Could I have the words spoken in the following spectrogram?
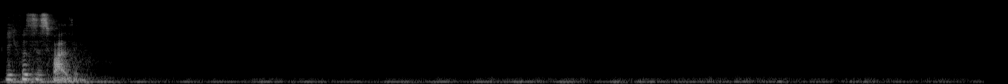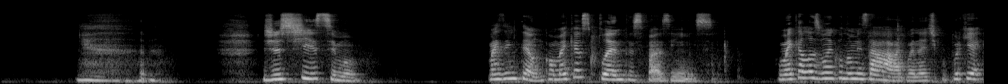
o que, que vocês fazem? Justíssimo. Mas então, como é que as plantas fazem isso? Como é que elas vão economizar água, né? Tipo, porque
